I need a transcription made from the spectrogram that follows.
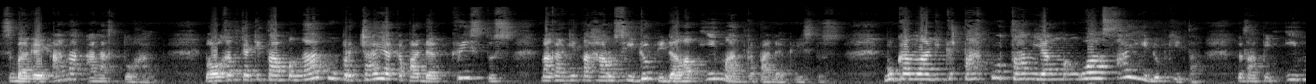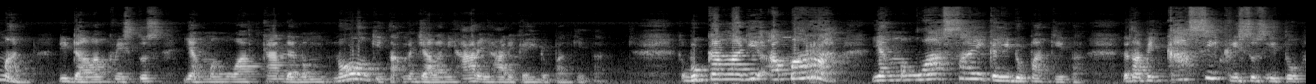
sebagai anak-anak Tuhan bahwa ketika kita mengaku percaya kepada Kristus, maka kita harus hidup di dalam iman kepada Kristus. Bukan lagi ketakutan yang menguasai hidup kita, tetapi iman di dalam Kristus yang menguatkan dan menolong kita menjalani hari-hari kehidupan kita. Bukan lagi amarah yang menguasai kehidupan kita, tetapi kasih Kristus itu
